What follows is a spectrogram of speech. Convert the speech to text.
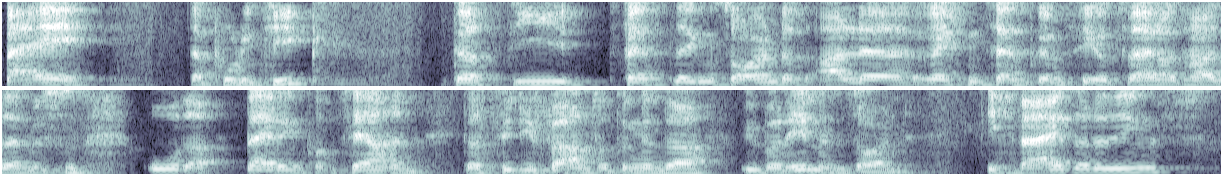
bei der Politik, dass die festlegen sollen, dass alle Rechenzentren CO2-neutral sein müssen. Oder bei den Konzernen, dass sie die Verantwortungen da übernehmen sollen. Ich weiß allerdings,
